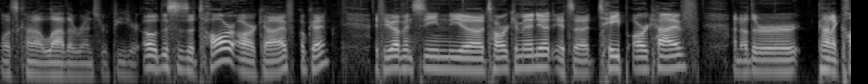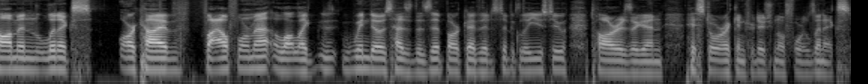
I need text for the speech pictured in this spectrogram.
Let's kind of lather, rinse, repeat here. Oh, this is a tar archive. Okay. If you haven't seen the uh, tar command yet, it's a tape archive, another kind of common Linux archive file format, a lot like Windows has the zip archive that it's typically used to. tar is, again, historic and traditional for Linux.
